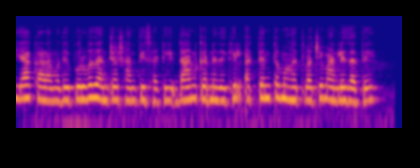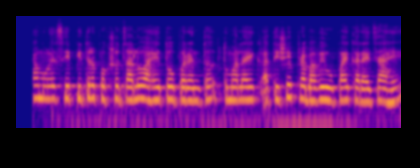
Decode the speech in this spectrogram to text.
या काळामध्ये पूर्वजांच्या शांतीसाठी दान करणे देखील अत्यंत महत्त्वाचे मानले जाते. त्यामुळेच हे पितृपक्ष चालू आहे तोपर्यंत तुम्हाला एक अतिशय प्रभावी उपाय करायचा आहे.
